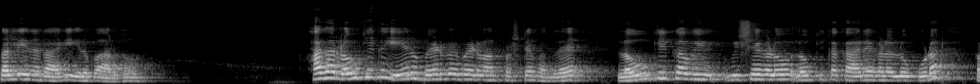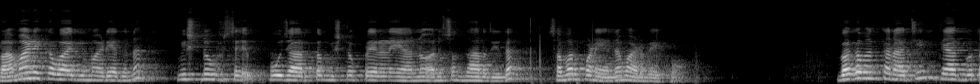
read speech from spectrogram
ತಲ್ಲೀನರಾಗಿ ಇರಬಾರ್ದು. ಹಾಗಾದ್ರೆ ಲೌಕಿಕ ಏನು ಬೇಡವೇ ಬೇಡವ ಅಂತ ಪ್ರಶ್ನೆ ಬಂದರೆ, ಲೌಕಿಕ ವಿ, ವಿಷಯಗಳು, ಲೌಕಿಕ ಕಾರ್ಯಗಳಲ್ಲೂ ಕೂಡ ಪ್ರಾಮಾಣಿಕವಾಗಿ ಮಾಡಿ ಅದನ್ನು ವಿಷ್ಣು ಸೇ ಪೂಜಾರ್ಥ ವಿಷ್ಣು ಪ್ರೇರಣೆಯ ಅನ್ನೋ ಅನುಸಂಧಾನದಿಂದ ಸಮರ್ಪಣೆಯನ್ನು ಮಾಡಬೇಕು. ಭಗವಂತನ ಅಚಿಂತ್ಯದ್ಭುತ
